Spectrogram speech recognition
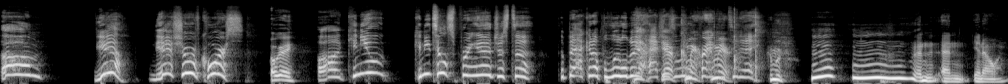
um, yeah, yeah, sure, of course. Okay, Uh, can you can you tell Springer just to to back it up a little bit? Yeah, Hatch yeah, is a come little here, come cranky here. today. and and you know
